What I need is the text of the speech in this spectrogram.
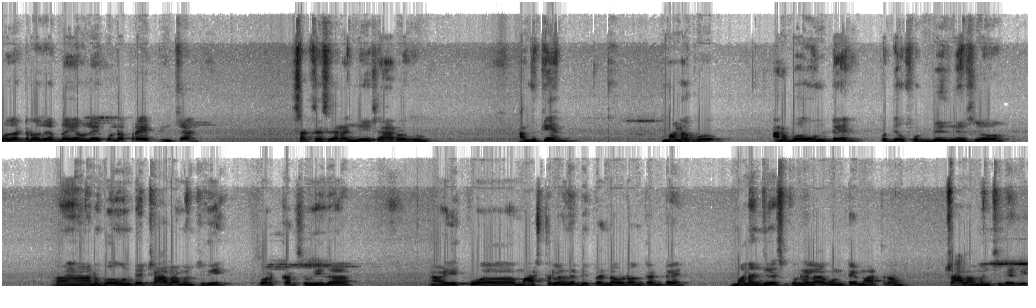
మొదటి రోజే భయం లేకుండా ప్రయత్నించా. సక్సెస్గా రన్ చేశా ఆ రోజు. అందుకే మనకు అనుభవం ఉంటే కొద్దిగా ఫుడ్ బిజినెస్లో అనుభవం ఉంటే చాలా మంచిది. వర్కర్స్ మీద ఎక్కువ మాస్టర్ల మీద డిపెండ్ అవ్వడం కంటే మనం చేసుకునేలాగా ఉంటే మాత్రం చాలా మంచిది అది.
